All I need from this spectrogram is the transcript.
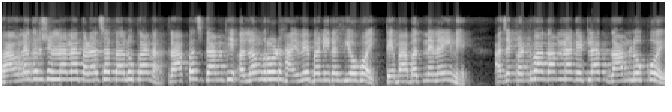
ભાવનગર જિલ્લાના તળાજા તાલુકાના ત્રાપજ ગામથી અલંગ રોડ હાઈવે બની રહ્યો હોય તે બાબતને લઈને આજે કઠવા ગામના કેટલાક ગામ લોકોએ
